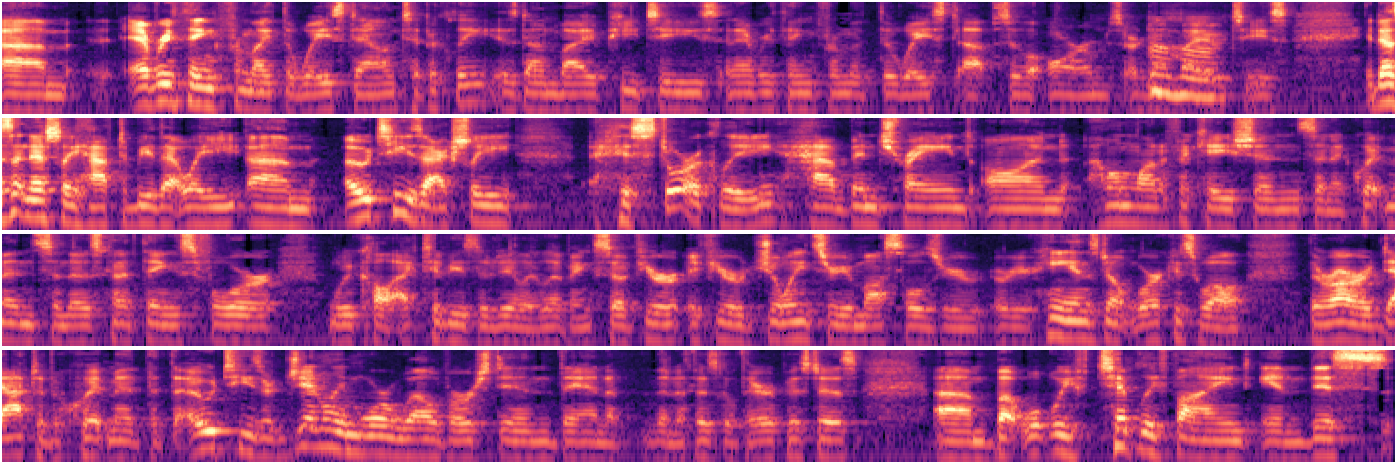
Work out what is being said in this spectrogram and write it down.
Um, everything from like the waist down typically is done by PTs, and everything from the waist up, so the arms, are done by OTs. It doesn't necessarily have to be that way. Um, OTs actually historically have been trained on home modifications and equipments and those kind of things for what we call activities of daily living. So if your if your joints or your muscles or your, or your hands don't work as well, there are adaptive equipment that the OTs are generally more well versed in than a, than a physical therapist is. Um, but what we typically find in this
